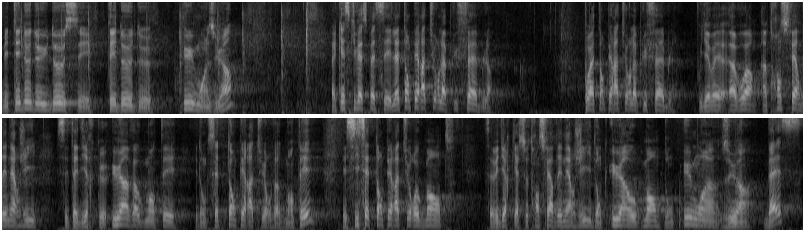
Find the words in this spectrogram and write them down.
Mais T2 de U2, c'est T2 de U moins U1. Ben, qu'est-ce qui va se passer? La température la plus faible, pour la température la plus faible, vous allez avoir un transfert d'énergie, c'est-à-dire que U1 va augmenter et donc cette température va augmenter. Et si cette température augmente, ça veut dire qu'il y a ce transfert d'énergie, donc U1 augmente, donc U moins U1 baisse,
